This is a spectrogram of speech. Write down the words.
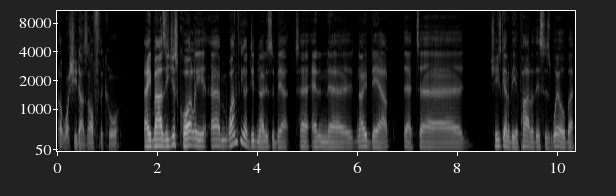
but what she does off the court. Hey, Marzi, just quietly, um, one thing I did notice about, uh, and uh, no doubt that uh, she's going to be a part of this as well, but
